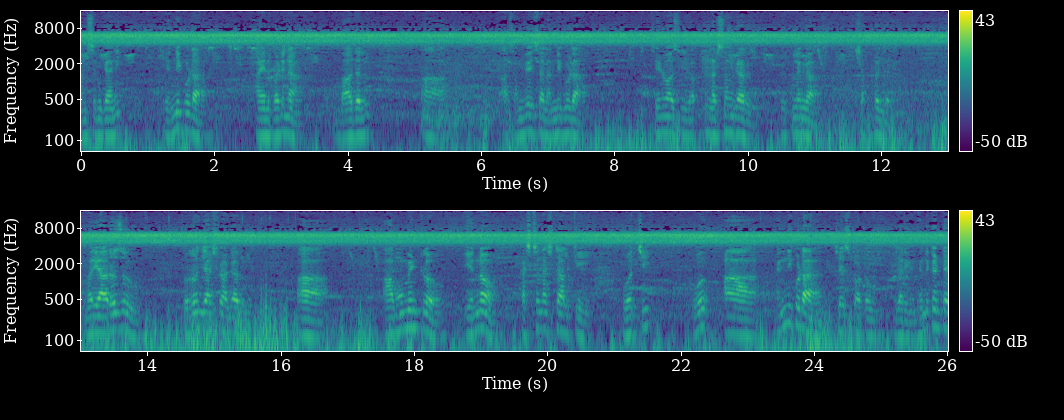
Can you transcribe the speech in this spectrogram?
అంశం కానీ ఇవన్నీ కూడా ఆయన పడిన బాధలు ఆ సన్నివేశాలన్నీ కూడా శ్రీనివాసు నరసింహ గారు విపులంగా చెప్పడం జరిగింది. మరి ఆ రోజు గుర్రం జాషువా గారు ఆ ఆ మూమెంట్లో ఎన్నో కష్ట నష్టాలకి వచ్చి అన్ని కూడా చేసుకోవటం జరిగింది. ఎందుకంటే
